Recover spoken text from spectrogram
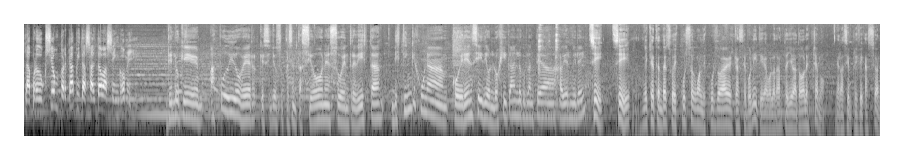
la producción per cápita saltaba a 5.000. De lo que has podido ver, qué sé yo, sus presentaciones, su entrevista, ¿distingues una coherencia ideológica en lo que plantea Javier Milei? Sí, sí. Hay que entender su discurso como el discurso de hace política, por lo tanto lleva todo el extremo, a la simplificación.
